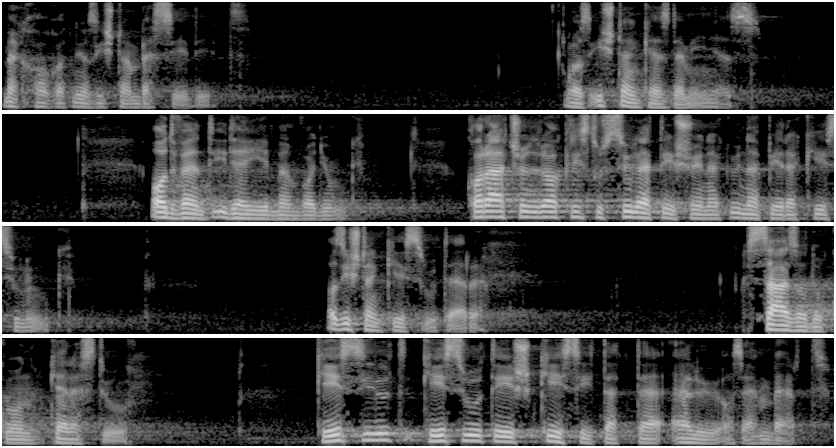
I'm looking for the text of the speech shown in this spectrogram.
meghallgatni az Isten beszédét. Az Isten kezdeményez. Advent idejében vagyunk. Karácsonyra Krisztus születésének ünnepére készülünk. Az Isten készült erre. Századokon keresztül. Készült, készült és készítette elő az embert.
